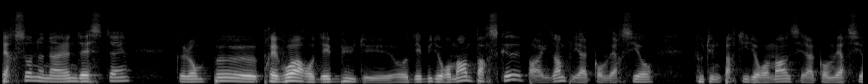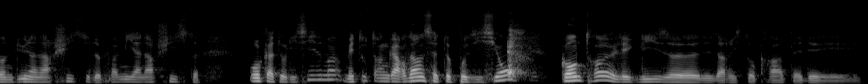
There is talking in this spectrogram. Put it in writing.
personne n'a un destin que l'on peut prévoir au début, du, au début du roman, parce que, par exemple, il y a conversion, toute une partie du roman, c'est la conversion d'une anarchiste, de famille anarchiste, au catholicisme, mais tout en gardant cette position contre l'Église des aristocrates et des,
